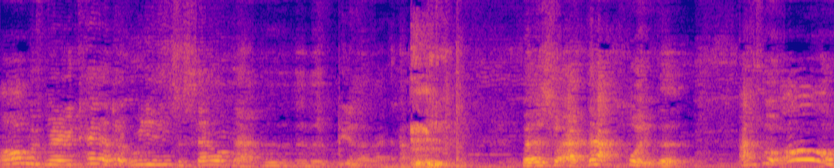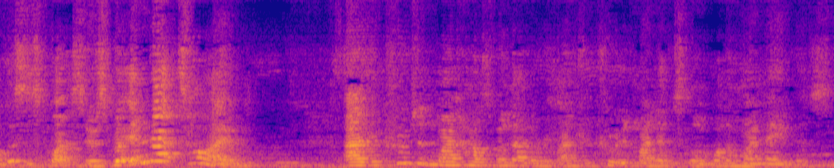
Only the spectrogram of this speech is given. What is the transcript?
oh, with Mary Kay, I don't really need to sell that. You know, that kind of thing. But it's at that point that I thought, oh, this is quite serious. But in that time, I recruited my husband and I recruited my next door, one of my neighbours.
